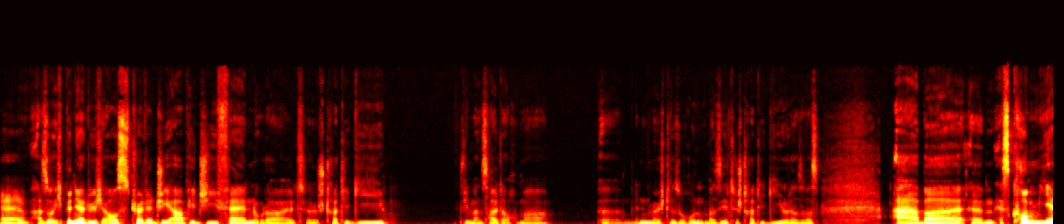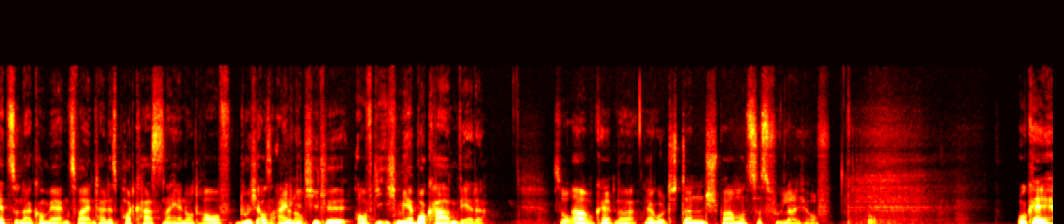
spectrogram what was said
Ja, ja. Also ich bin ja durchaus Strategy-RPG-Fan oder halt äh, Strategie, wie man es halt auch immer äh, nennen möchte, so rundenbasierte Strategie oder sowas. Aber ähm, es kommen jetzt, und da kommen wir ja im zweiten Teil des Podcasts nachher noch drauf, durchaus einige genau. Titel, auf die ich mehr Bock haben werde. So, ah, okay. Ne? Ja, gut, dann sparen wir uns das für gleich auf. So. Okay.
